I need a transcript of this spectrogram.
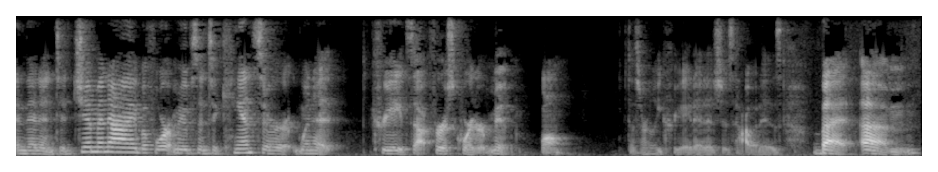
and then into Gemini before it moves into Cancer when it creates that first quarter moon. Well, doesn't really create it, it's just how it is. But um,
